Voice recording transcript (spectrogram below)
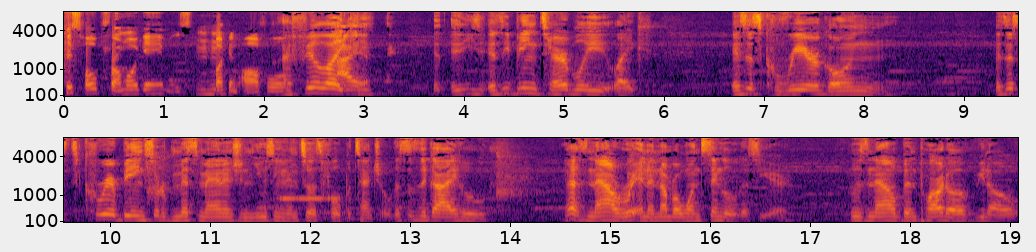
his whole promo game is mm-hmm. fucking awful. I feel like I- he, is, is he being terribly like? Is his career going? Is this career being sort of mismanaged and using him to his full potential? This is the guy who has now written a number one single this year, who's now been part of you know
